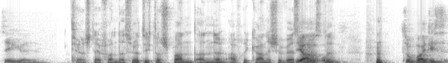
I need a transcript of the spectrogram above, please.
segeln. Tja, Stefan, das hört sich doch spannend an, ne? Afrikanische Westküste. Ja, Soweit ich es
